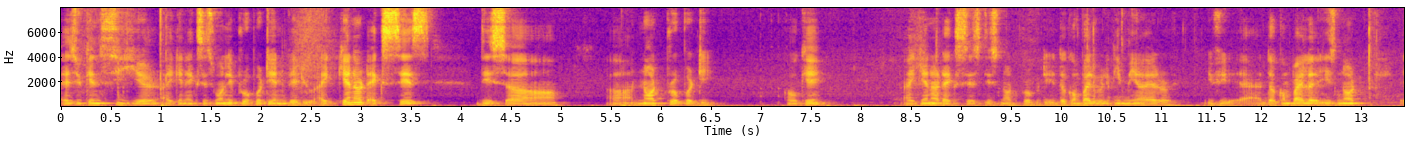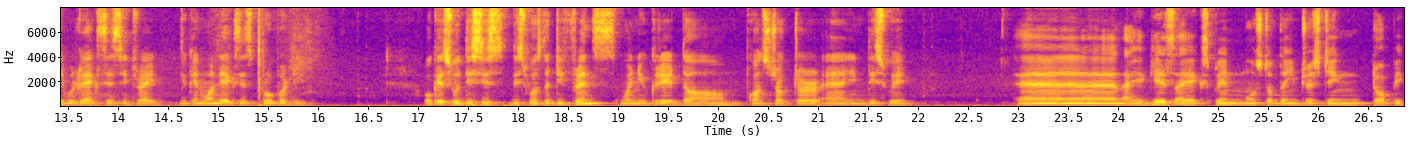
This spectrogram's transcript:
As you can see here I can access only property and value. I cannot access this uh, uh, not property okay? I cannot access this not property. The compiler will give me an error. If you, uh, the compiler is not able to access it right? You can only access property. Okay so this is this was the difference when you create the um, constructor uh, in this way and I guess I explained most of the interesting topic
